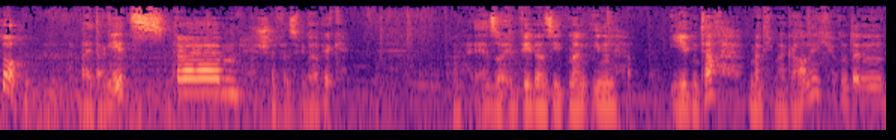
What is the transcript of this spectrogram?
So, weiter geht's. Ähm, Chef ist wieder weg. Also entweder sieht man ihn jeden Tag, manchmal gar nicht und dann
